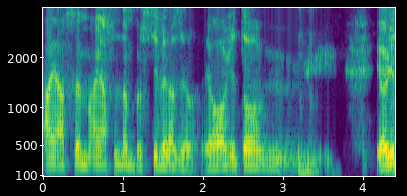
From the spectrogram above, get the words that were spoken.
a, já, jsem, a já jsem tam prostě vyrazil, jo, že to, mm-hmm. jo, že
